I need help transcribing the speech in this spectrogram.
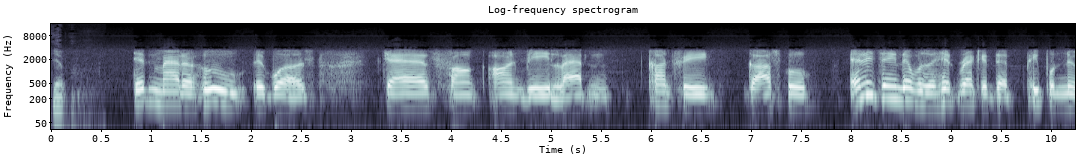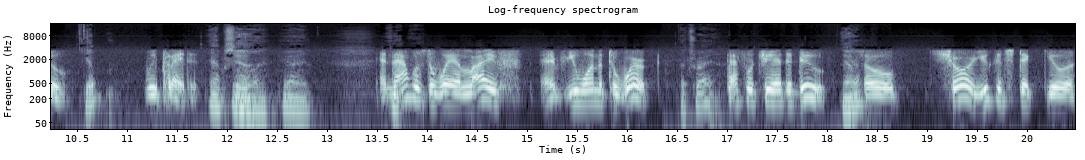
Yep. didn't matter who it was jazz funk r&b latin country gospel anything that was a hit record that people knew Yep. we played it Absolutely. Right. and that was the way of life if you wanted to work That's right. that's what you had to do Yep. so sure you can stick your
